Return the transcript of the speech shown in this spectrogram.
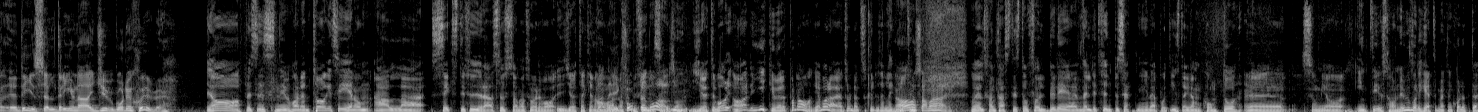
eh, dieseldrivna Djurgården 7. Ja, precis. Nu har den tagit sig igenom alla 64 slussarna tror jag det var i Göta kanal. det gick fort ändå alltså. Göteborg. Ja, det gick över ett par dagar bara. Jag trodde att det skulle ta längre ja, tid. Ja, samma här. Det var helt fantastiskt. De följde det väldigt fint besättningen där på ett Instagramkonto eh, som jag inte just har nu vad det heter, men jag kan kolla upp det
